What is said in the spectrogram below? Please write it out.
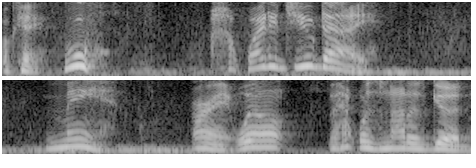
Okay. Woo. Why did you die? Man. All right. Well, that was not as good.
